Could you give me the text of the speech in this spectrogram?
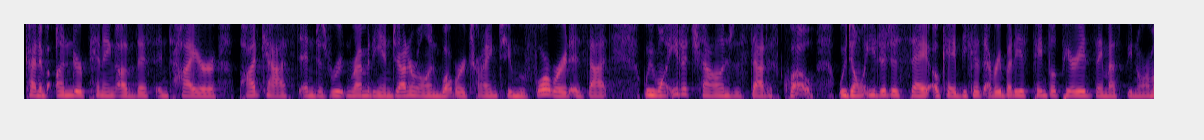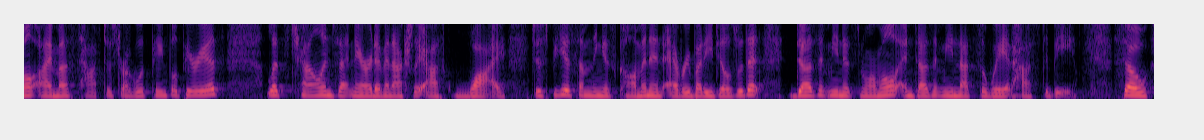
kind of underpinning of this entire podcast and just root and remedy in general and what we're trying to move forward is that we want you to challenge the status quo. We don't want you to just say, okay, because everybody has painful periods, they must be normal. I must have to struggle with painful periods. Let's challenge that narrative and actually ask why. Just because something is common and everybody deals with it doesn't mean it's normal and doesn't mean that's the way it has to be. So,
